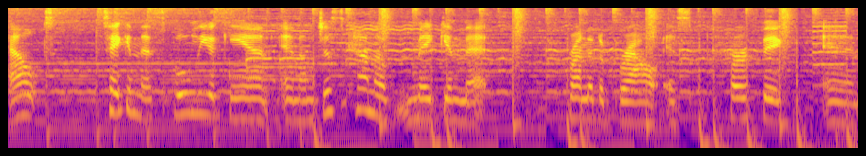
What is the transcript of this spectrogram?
out. Taking that spoolie again, and I'm just kind of making that front of the brow as perfect and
